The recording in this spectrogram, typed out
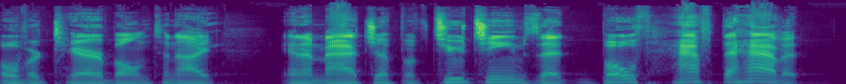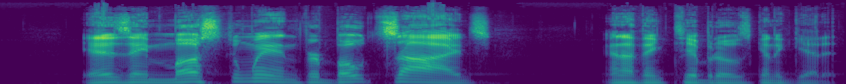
over Terrebonne tonight in a matchup of two teams that both have to have it. It is a must win for both sides, and I think Thibodaux is going to get it.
